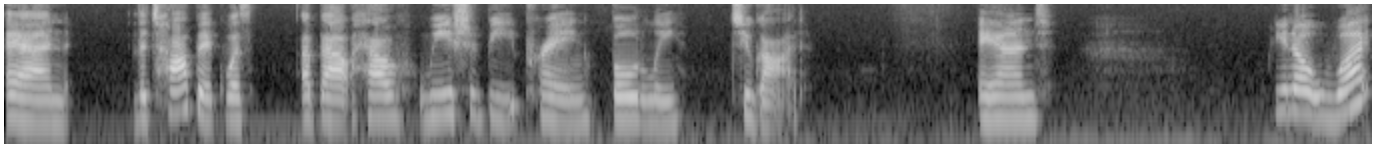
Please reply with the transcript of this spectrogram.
And the topic was about how we should be praying boldly to God. And, you know, what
